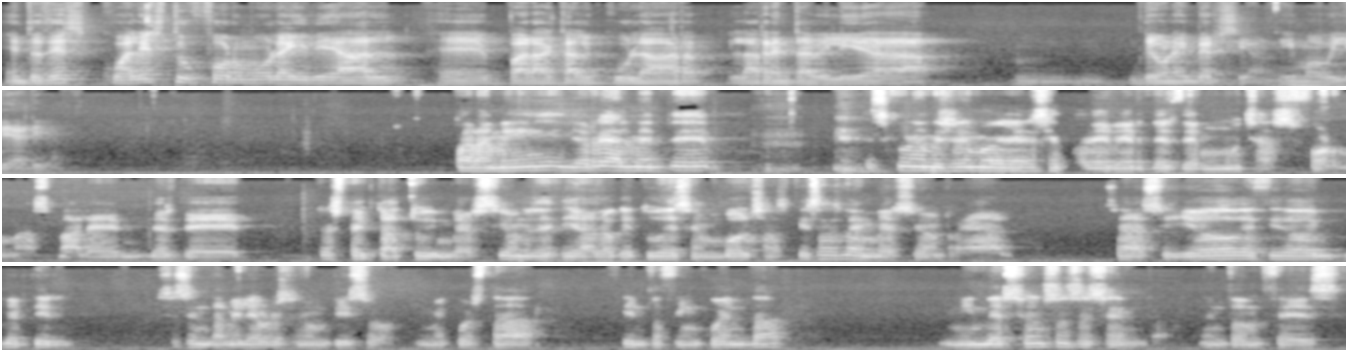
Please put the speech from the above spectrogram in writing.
Entonces, ¿cuál es tu fórmula ideal eh, para calcular la rentabilidad mm, de una inversión inmobiliaria? Para mí, yo realmente, es que una inversión inmobiliaria se puede ver desde muchas formas, ¿vale? Desde respecto a tu inversión, es decir, a lo que tú desembolsas, que esa es la inversión real. O sea, si yo decido invertir 60.000 euros en un piso y me cuesta 150, mi inversión son 60. Entonces,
